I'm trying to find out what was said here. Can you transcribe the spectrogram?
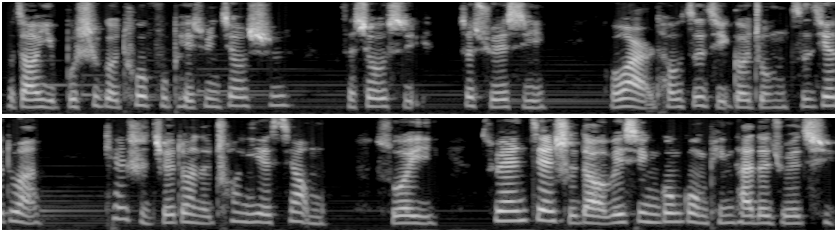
我早已不是个托福培训教师，在休息，在学习，偶尔投资几个种子阶段、天使阶段的创业项目。所以，虽然见识到微信公共平台的崛起，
